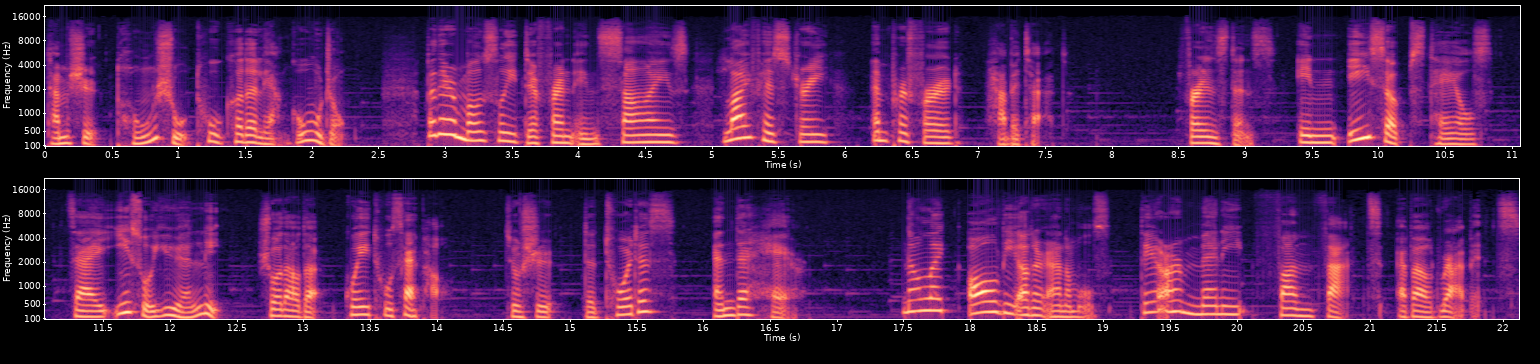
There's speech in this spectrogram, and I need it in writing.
它们是同属兔科的两个物种，but they're mostly different in size, life history, and preferred habitat. For instance, in Aesop's tales，在《伊索寓言》里说到的龟兔赛跑，就是 the tortoise and the hare. Now, like all the other animals, there are many fun facts about rabbits.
